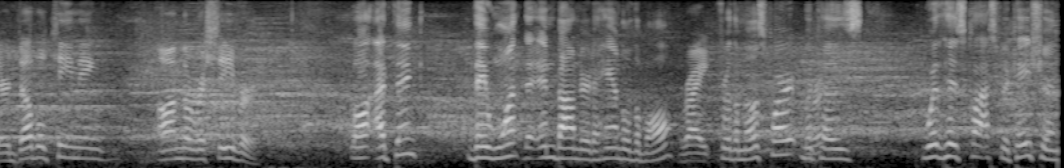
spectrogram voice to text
They're double teaming on the receiver. Well, I think they want the inbounder to handle the ball. Right. For the most part, because with his classification,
